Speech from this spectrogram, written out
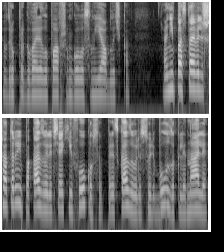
вдруг проговорил упавшим голосом яблочко. Они поставили шатры, показывали всякие фокусы, предсказывали судьбу, заклинали.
